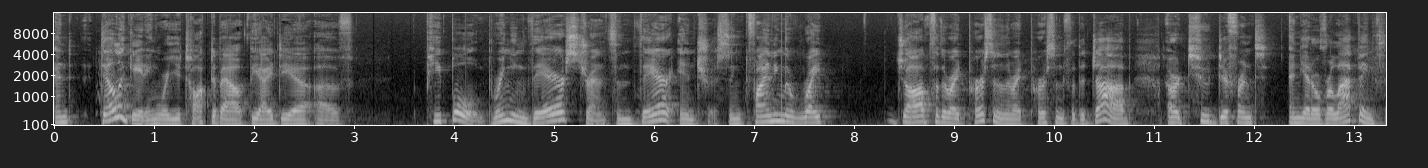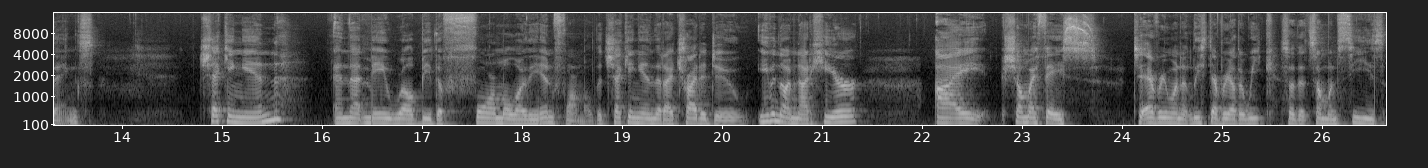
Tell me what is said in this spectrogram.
And delegating, where you talked about the idea of people bringing their strengths and their interests and finding the right job for the right person and the right person for the job are two different and yet overlapping things. Checking in, and that may well be the formal or the informal. The checking in that I try to do, even though I'm not here, I show my face to everyone at least every other week so that someone sees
